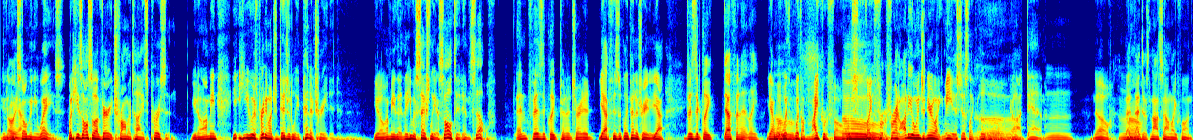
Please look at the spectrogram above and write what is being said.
in, Oh, in yeah. so many ways. But he's also a very traumatized person. You know, I mean, he, he was pretty much digitally penetrated. You know, I mean, th- he was sexually assaulted himself. And physically penetrated. Yeah, physically penetrated. Yeah. Physically, definitely. Yeah, with, with with a microphone, which like for, for an audio engineer like me, it's just like, oh god damn. Mm. No, that, that does not sound like fun.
